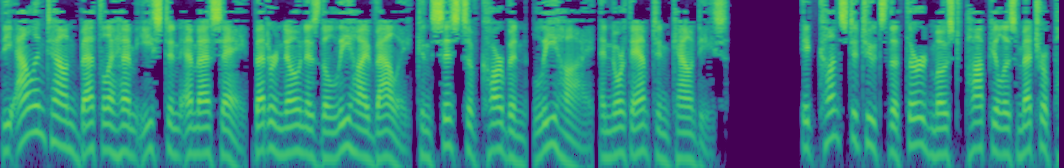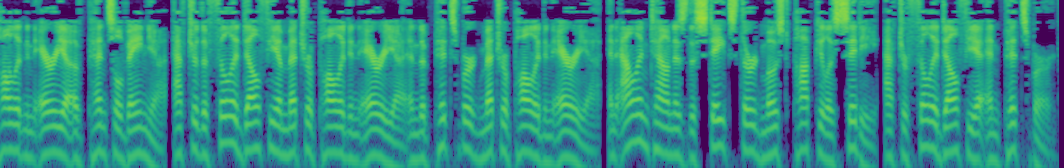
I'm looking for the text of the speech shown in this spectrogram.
The Allentown-Bethlehem-Easton MSA better known as the Lehigh Valley consists of Carbon, Lehigh, and Northampton counties. It constitutes the third most populous metropolitan area of Pennsylvania, after the Philadelphia metropolitan area and the Pittsburgh metropolitan area, and Allentown is the state's third most populous city, after Philadelphia and Pittsburgh.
